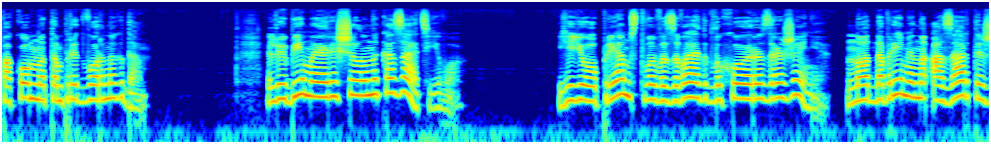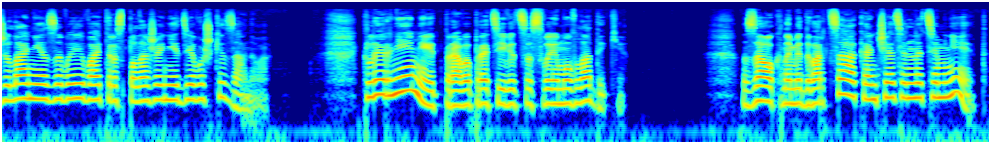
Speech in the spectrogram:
по комнатам придворных дам. Любимая решила наказать его — ее упрямство вызывает глухое раздражение, но одновременно азарт и желание завоевать расположение девушки заново. Клэр не имеет права противиться своему владыке. За окнами дворца окончательно темнеет,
